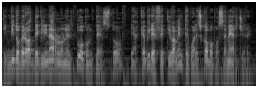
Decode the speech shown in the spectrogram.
Ti invito però a declinarlo nel tuo contesto e a capire effettivamente quale scopo possa emergere.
